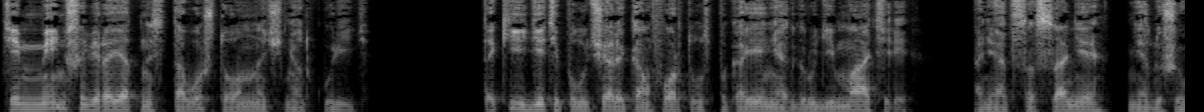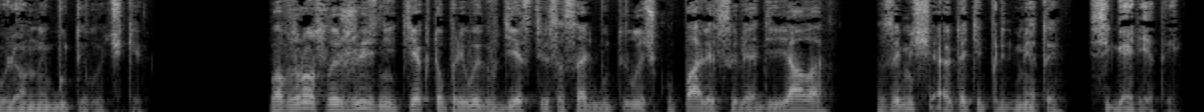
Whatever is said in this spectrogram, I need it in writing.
тем меньше вероятность того, что он начнет курить. Такие дети получали комфорт и успокоение от груди матери, а не от сосания неодушевленной бутылочки. Во взрослой жизни те, кто привык в детстве сосать бутылочку, палец или одеяло, замещают эти предметы сигаретой.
